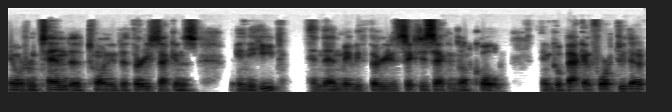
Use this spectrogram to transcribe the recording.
anywhere from 10 to 20 to 30 seconds in the heat, and then maybe 30 to 60 seconds on cold, and go back and forth. Do that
